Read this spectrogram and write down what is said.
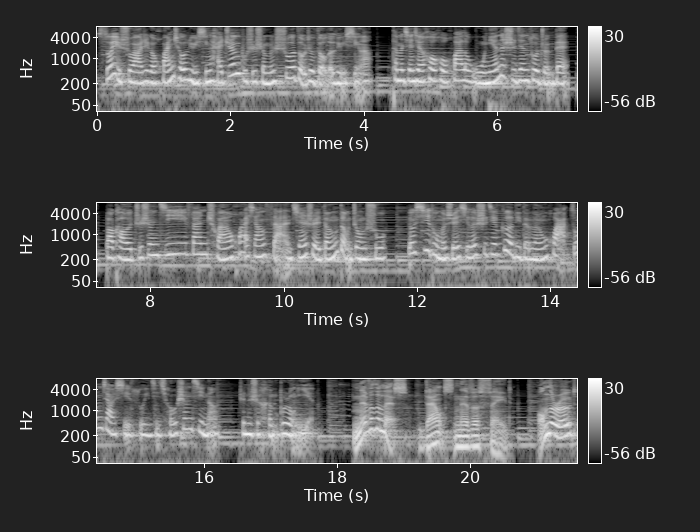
所以说啊，这个环球旅行还真不是什么说走就走的旅行啊。他们前前后后花了五年的时间做准备，报考了直升机、帆船、滑翔伞、潜水等等证书， 又系统的学习了世界各地的文化、宗教习俗以及求生技能，真的是很不容易。Nevertheless, doubts never fade. On the road,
